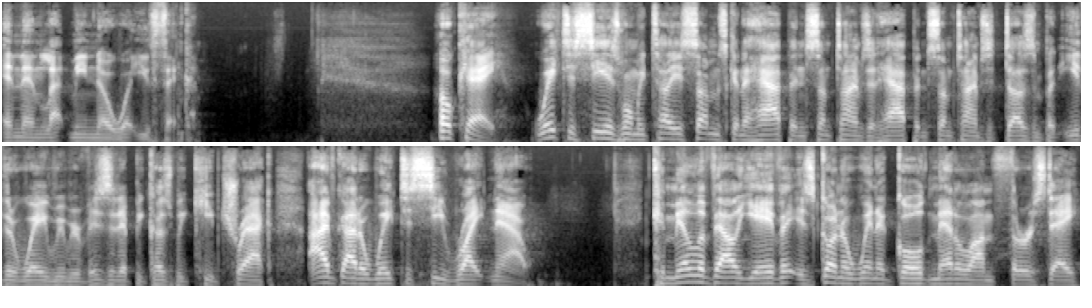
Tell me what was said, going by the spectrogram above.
and then let me know what you think. Okay. Wait to see is when we tell you something's going to happen. Sometimes it happens, sometimes it doesn't. But either way, we revisit it because we keep track. I've got to wait to see right now. Kamila Valieva is going to win a gold medal on Thursday.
